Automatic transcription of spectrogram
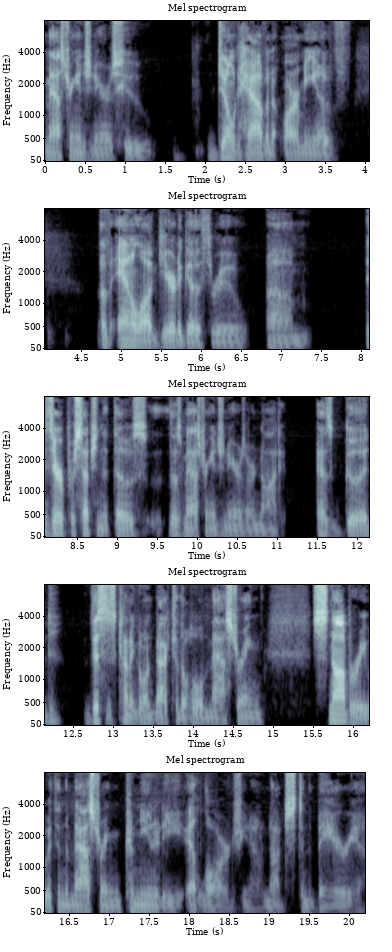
mastering engineers who don't have an army of of analog gear to go through um, is there a perception that those those mastering engineers are not as good this is kind of going back to the whole mastering snobbery within the mastering community at large you know not just in the bay area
